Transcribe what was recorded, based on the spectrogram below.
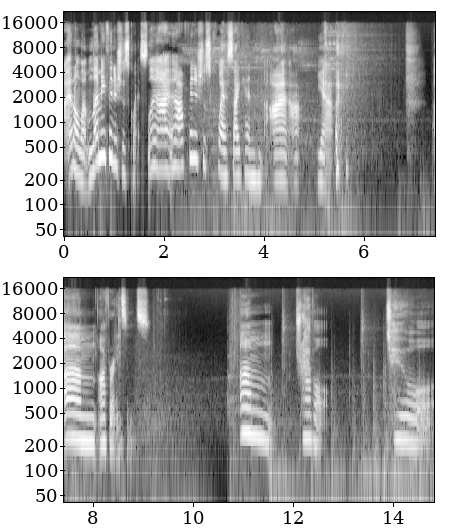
I don't know. Let me finish this quest. Let, I, I'll finish this quest. I can I, I yeah. um offer incense um travel to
